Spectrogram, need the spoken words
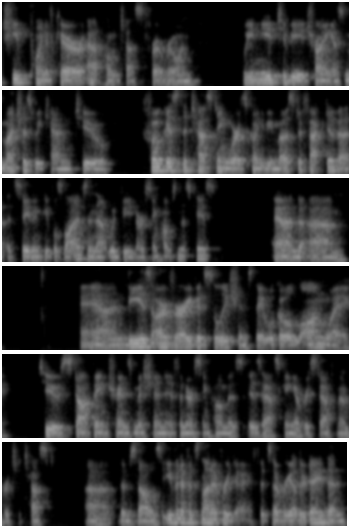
cheap point of care at home test for everyone. We need to be trying as much as we can to focus the testing where it's going to be most effective at, at saving people's lives, and that would be nursing homes in this case. And um, and these are very good solutions. They will go a long way to stopping transmission if a nursing home is, is asking every staff member to test uh, themselves, even if it's not every day. If it's every other day, then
